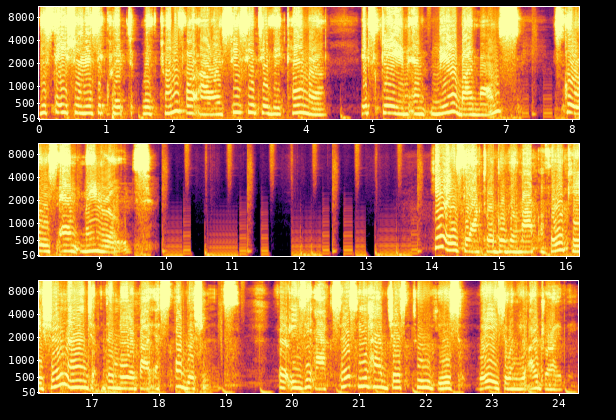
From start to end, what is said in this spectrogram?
The station is equipped with 24-hour CCTV camera. It's clean and nearby malls, schools, and main roads. Here is the actual Google map of the location and the nearby establishments. For easy access, you have just to use Waze when you are driving.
